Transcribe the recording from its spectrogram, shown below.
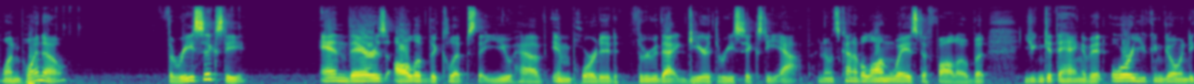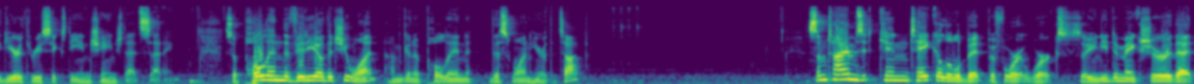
1.0, 360, and there's all of the clips that you have imported through that Gear 360 app. I know it's kind of a long ways to follow, but you can get the hang of it, or you can go into Gear 360 and change that setting. So pull in the video that you want. I'm going to pull in this one here at the top. Sometimes it can take a little bit before it works, so you need to make sure that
